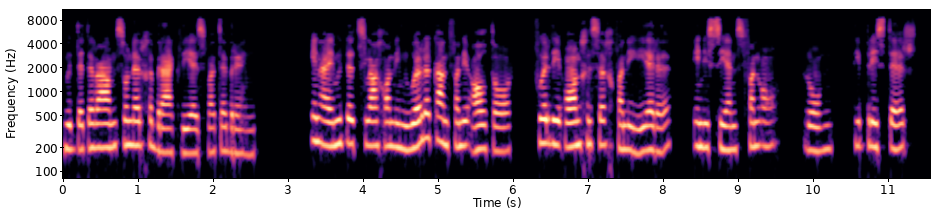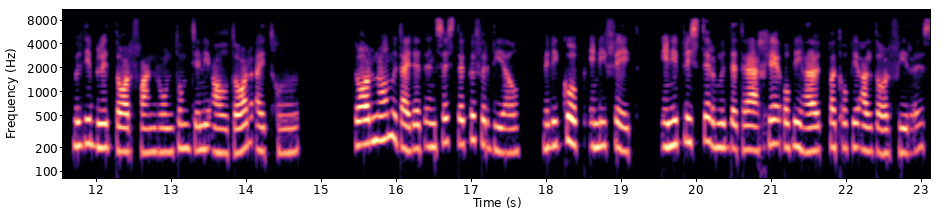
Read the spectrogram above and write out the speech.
moet dit een raam zonder gebrek wees wat hij brengt. En hij moet het slag aan die noorde kant van die altaar, voor die aangezicht van die Heere, en die seens van Aaron, die priesters, moet die bloed daarvan rondom teen die altaar uitgaan. Daarna moet hij dit in sy stukken verdeel, met die kop en die vet, en die priester moet dit rechtje op die hout wat op die altaar vier is.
